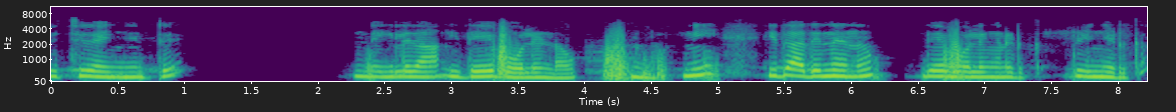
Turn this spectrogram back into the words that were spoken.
വെച്ച് കഴിഞ്ഞിട്ട് ഉണ്ടെങ്കിൽ ഇതാ ഇതേപോലെ ഉണ്ടാവും. ഉണ്ടോ? ഇനി ഇത് അതിൽ നിന്നും ഇതേപോലെ ഇങ്ങനെ എടുക്കുക പിഴിഞ്ഞെടുക്കുക.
